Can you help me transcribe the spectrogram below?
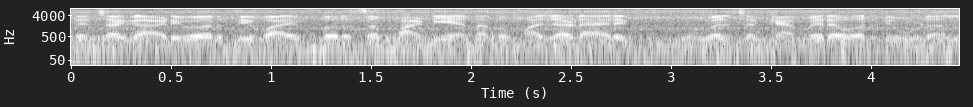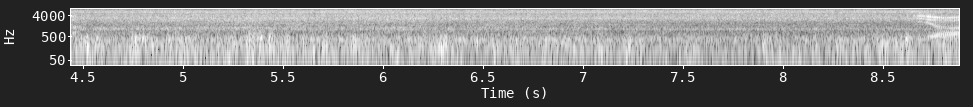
त्याच्या गाडीवरती वायफरचं पाणी आहे ना तो माझ्या डायरेक्ट मोबाईलच्या कॅमेऱ्यावरती उडाला. या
